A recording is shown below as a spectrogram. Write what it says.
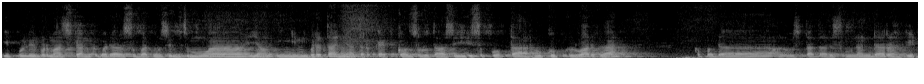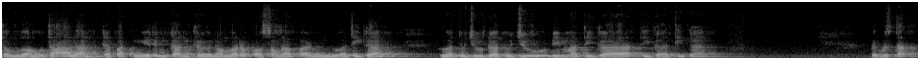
Ibu informasikan kepada sobat muslim semua yang ingin bertanya terkait konsultasi seputar hukum keluarga kepada Al Ustadz Aris Munandar Bidallah Ta'ala dapat mengirimkan ke nomor 0823 2727 5333. Baik Ustadz,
